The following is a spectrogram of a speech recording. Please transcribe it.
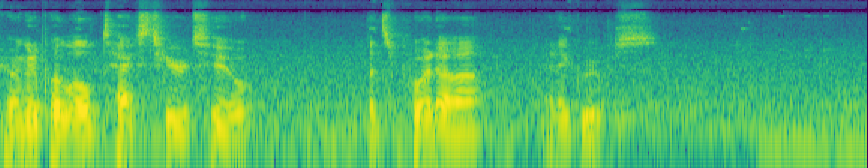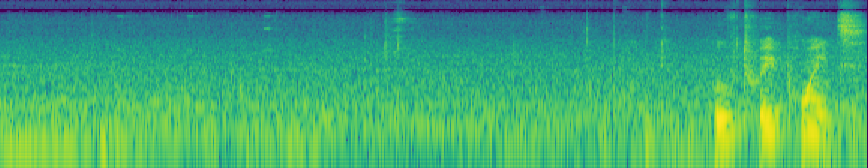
Here, I'm gonna put a little text here too. Let's put uh, edit groups. Move to a point.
